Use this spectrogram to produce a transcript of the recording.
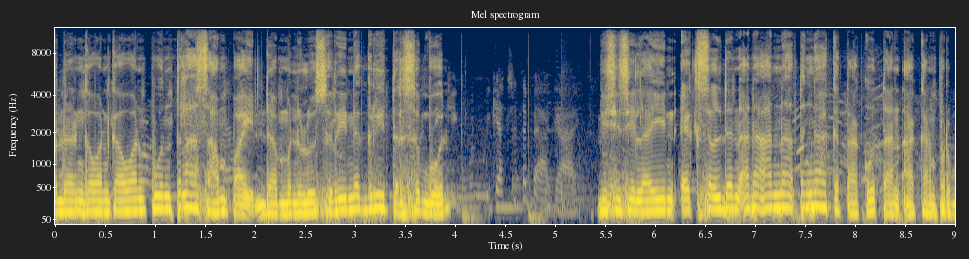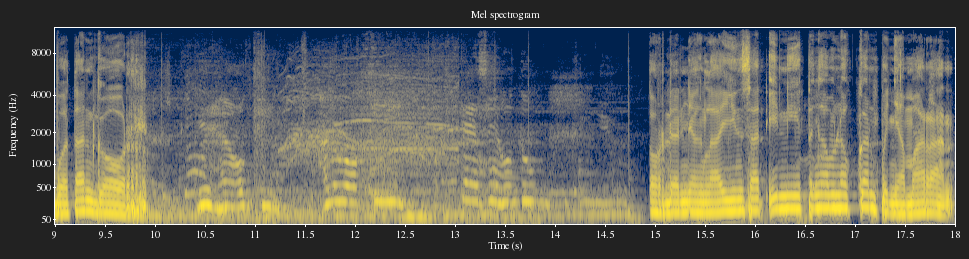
Thor dan kawan-kawan pun telah sampai dan menelusuri negeri tersebut. Di sisi lain, Excel dan anak-anak tengah ketakutan akan perbuatan Gore. Thor dan yang lain saat ini tengah melakukan penyamaran.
